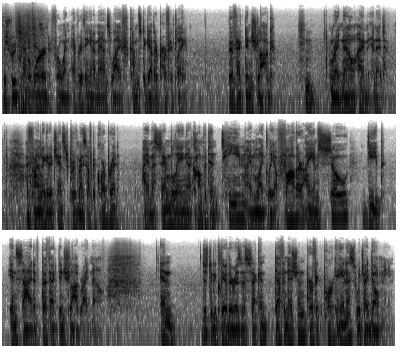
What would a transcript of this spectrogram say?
The Schrutes have a word for when everything in a man's life comes together perfectly. Perfektenschlag. Hmm. Right now, I'm in it. I finally get a chance to prove myself to corporate. I am assembling a competent team. I am likely a father. I am so deep inside of Perfektenschlag right now. And just to be clear, there is a second definition, perfect pork anus, which I don't mean.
